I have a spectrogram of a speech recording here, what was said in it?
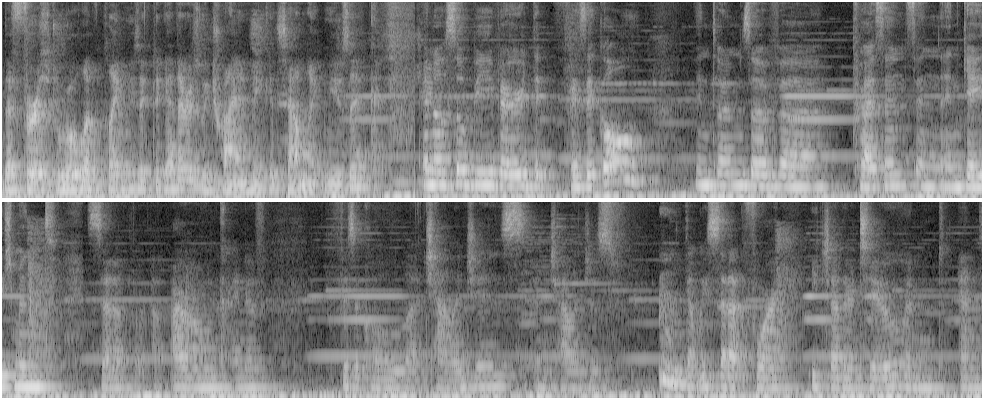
the first rule of playing music together is we try and make it sound like music and also be very di- physical in terms of uh, presence and engagement. Set up our own kind of physical uh, challenges and challenges that we set up for each other too, and and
